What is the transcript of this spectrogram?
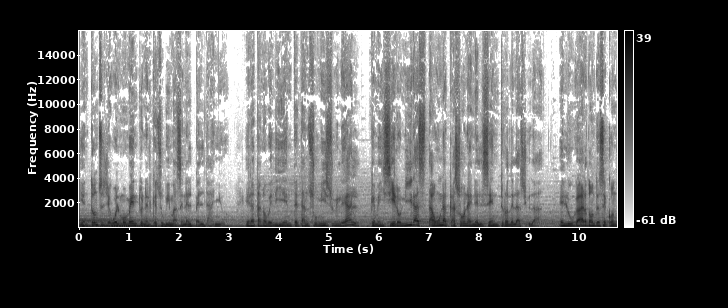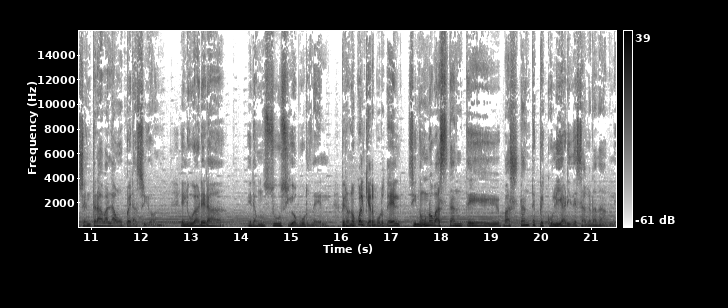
Y entonces llegó el momento en el que subí más en el peldaño era tan obediente, tan sumiso y leal, que me hicieron ir hasta una casona en el centro de la ciudad, el lugar donde se concentraba la operación. El lugar era era un sucio burdel, pero no cualquier burdel, sino uno bastante bastante peculiar y desagradable.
